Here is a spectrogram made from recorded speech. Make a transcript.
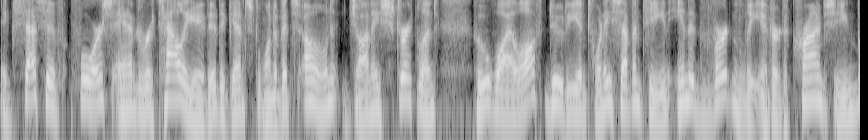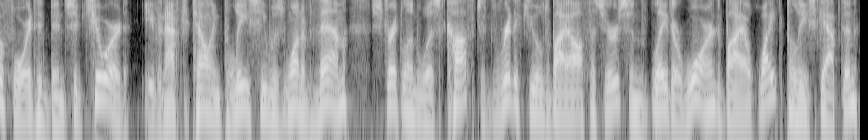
excessive force and retaliated against one of its own, Johnny Strickland, who, while off duty in 2017, inadvertently entered a crime scene before it had been secured. Even after telling police he was one of them, Strickland was cuffed and ridiculed by officers and later warned by a white police captain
